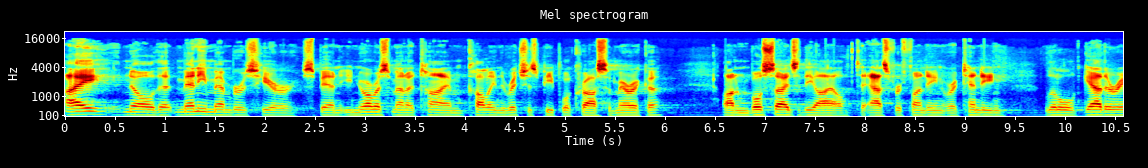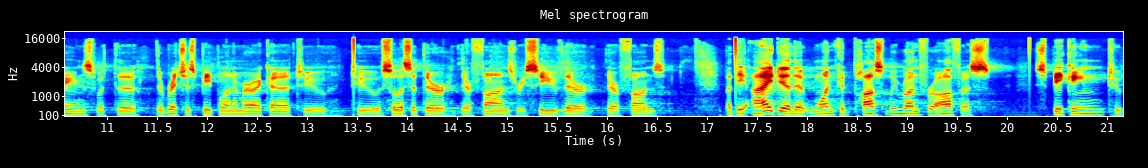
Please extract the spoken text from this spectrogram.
I know that many members here spend enormous amount of time calling the richest people across America on both sides of the aisle to ask for funding or attending little gatherings with the, the richest people in America to, to solicit their, their funds, receive their, their funds. But the idea that one could possibly run for office speaking to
